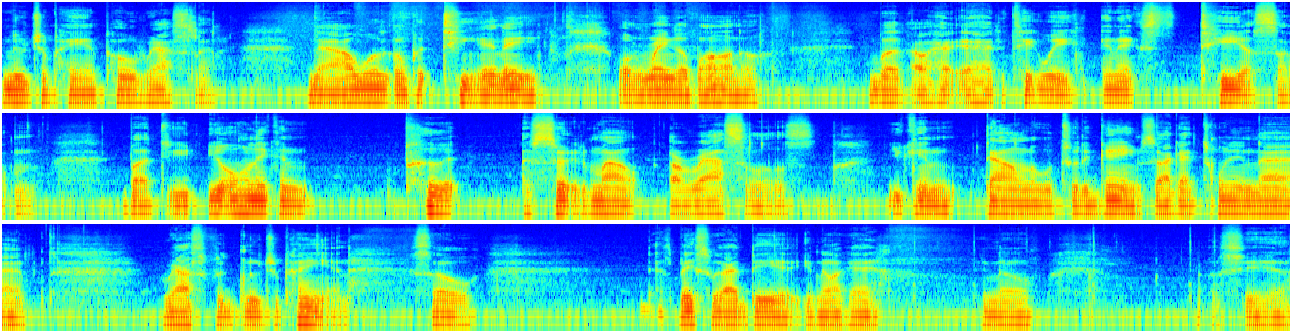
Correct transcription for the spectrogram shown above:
New Japan Pro Wrestling. Now I was gonna put TNA or Ring of Honor but I had, I had to take away NXT or something. But you, you only can put a certain amount of wrestlers you can download to the game. So I got 29 wrestlers for New Japan. So that's basically what I did. You know, I got, you know, let's see here.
